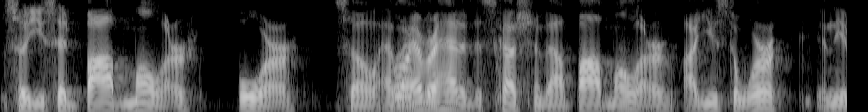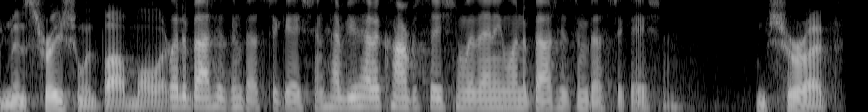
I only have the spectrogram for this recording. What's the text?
So you said Bob Mueller, or, so have Or I ever his- had a discussion about Bob Mueller? I used to work in the administration with Bob Mueller. What about his investigation? Have you had a conversation with anyone about his investigation? I'm sure I've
